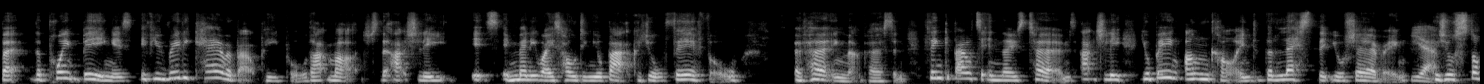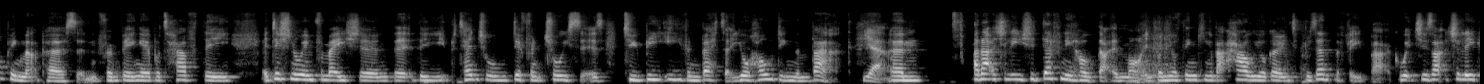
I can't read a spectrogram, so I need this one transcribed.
But the point being is, if you really care about people that much, that actually it's in many ways holding you back because you're fearful of hurting that person, think about it in those terms. Actually, you're being unkind the less that you're sharing yeah because you're stopping that person from being able to have the additional information, the, the potential different choices to be even better. You're holding them back. yeah Um, and actually, you should definitely hold that in mind when you're thinking about how you're going to present the feedback, which is actually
